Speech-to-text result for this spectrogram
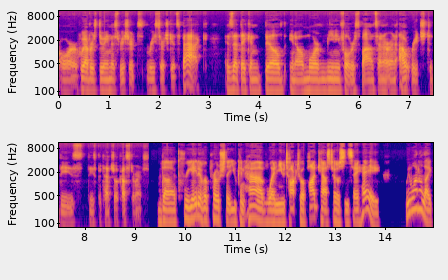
or whoever's doing this research research gets back is that they can build you know a more meaningful response and or an outreach to these these potential customers. The creative approach that you can have when you talk to a podcast host and say hey we want to like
